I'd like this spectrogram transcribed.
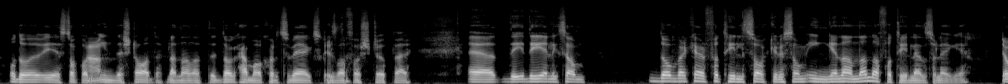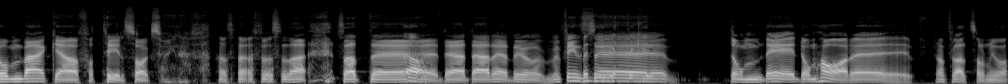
Och då är Stockholm ja. innerstad bland annat. Dag Hammarskjöldsväg skulle vara först upp här. Eh, det, det är liksom... De verkar få till saker som ingen annan har fått till än så länge. De verkar ha fått till saker som ingen Så att eh, ja. där, där är det. Det finns... Men det är eh, de, det, de har eh, framförallt så har de ju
